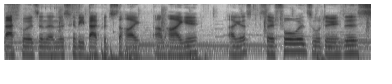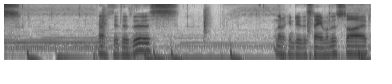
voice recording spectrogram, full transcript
backwards, and then this can be backwards to high um high gear, I guess. So forwards, we'll do this, to do this, then we can do the same on this side,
